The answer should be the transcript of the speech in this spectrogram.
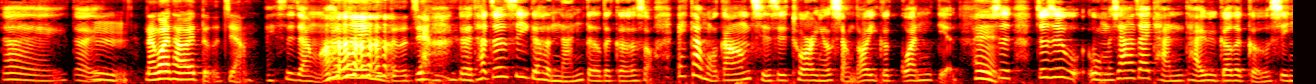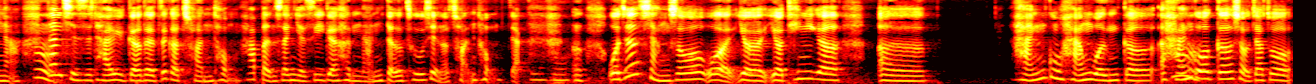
对对，嗯，难怪她会得奖。哎、欸，是这样吗？她一直得奖。对，她真的是一个很难得的歌手。哎、欸，但我刚刚其实突然有想到一个观点，是就是我们现在在谈台语歌的革新啊、嗯，但其实台语歌的这个传统，它本身也是一个很难得出现的传统。这样，嗯，嗯我就想说，我有有听一个呃。韩国韩文歌，韩国歌手叫做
